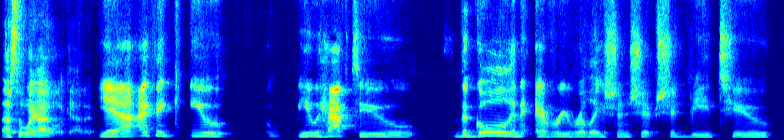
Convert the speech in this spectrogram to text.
that's the way I look at it. Yeah, I think you you have to. The goal in every relationship should be to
